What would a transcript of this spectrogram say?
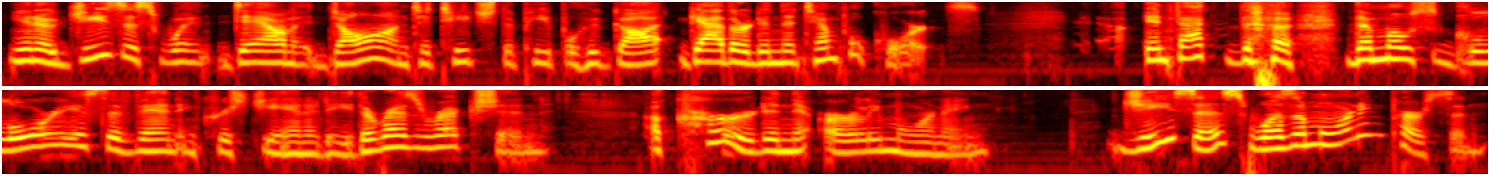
you know, Jesus went down at dawn to teach the people who got gathered in the temple courts. In fact, the, the most glorious event in Christianity, the resurrection, occurred in the early morning. Jesus was a morning person,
